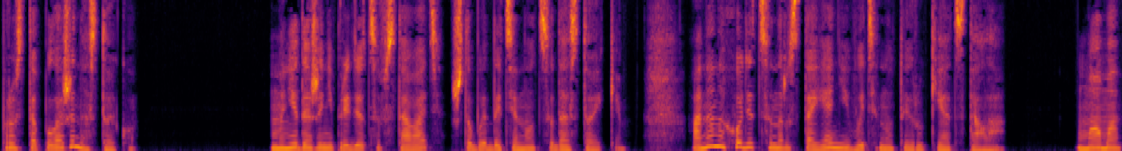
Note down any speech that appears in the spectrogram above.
Просто положи на стойку. Мне даже не придется вставать, чтобы дотянуться до стойки. Она находится на расстоянии вытянутой руки от стола. Мама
